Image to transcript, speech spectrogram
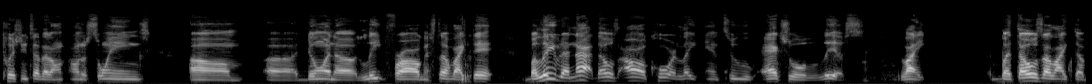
pushing each other on, on the swings, um, uh, doing a leapfrog and stuff like that. Believe it or not, those all correlate into actual lifts. Like, but those are like the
